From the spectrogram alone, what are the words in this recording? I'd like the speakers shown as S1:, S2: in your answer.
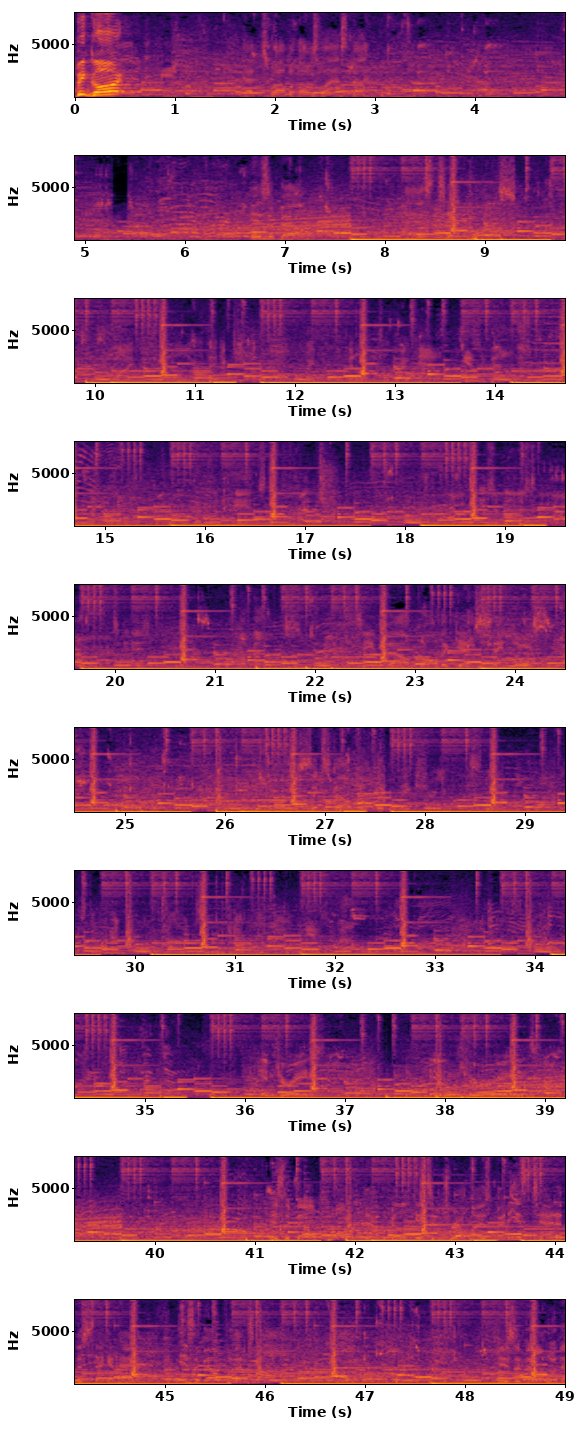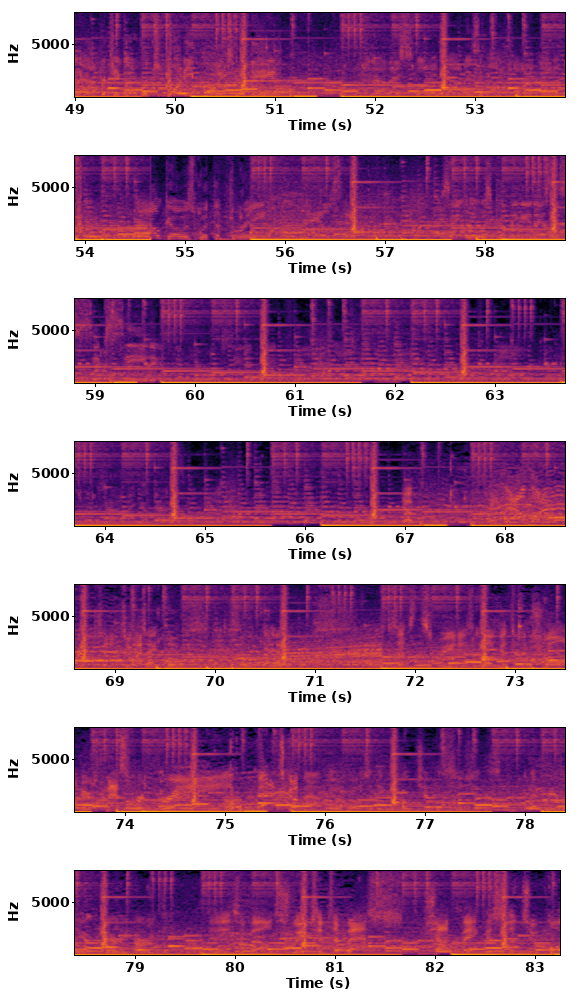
S1: Big guard.
S2: Had 12 of those last night. Isabell has 10 Isabell pulled down. The Billikens have trailed by as many as 10 in the second half. Isabell for the tie. Isabell with it, averaging over 20 points per game. And now they slow it down. Isabell thought about it. Now goes with the three. Vegas, the two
